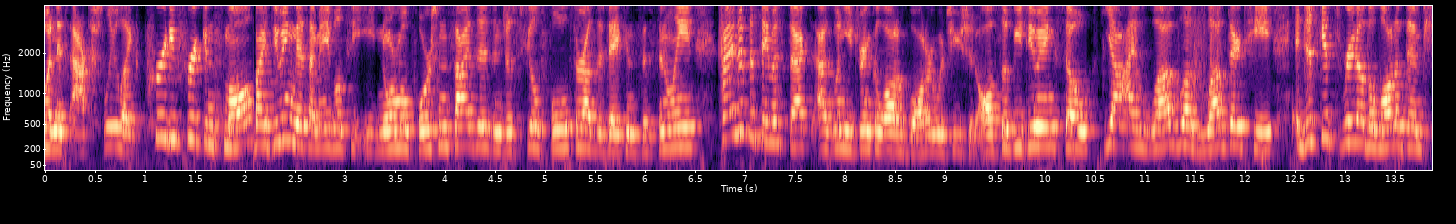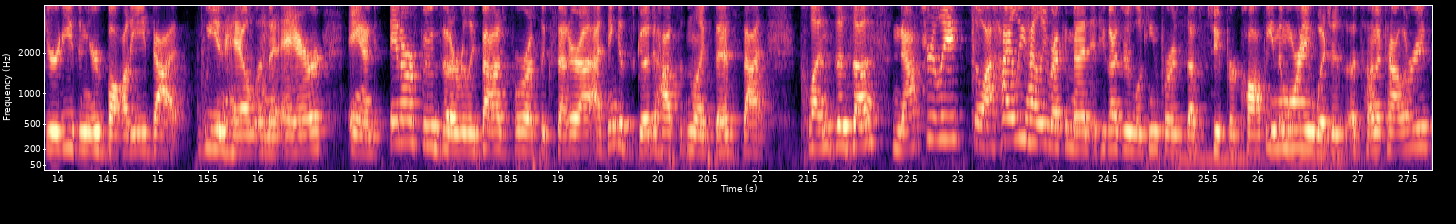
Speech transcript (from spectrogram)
when it's actually like pretty freaking small. By doing this, I'm able to eat normal portion sizes and just feel full throughout the day consistently. Kind of the same effect as when you drink a lot of water, which you should also be doing. So yeah, I love, love, love their tea. It just gets rid of a lot of the impurities in your body that we inhale in the air and in our foods that are really bad for us, etc. I think it's good to have something like this that cleanses us naturally. So I highly, highly recommend if you guys are looking for a substitute for coffee in the morning, which is a ton of calories,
